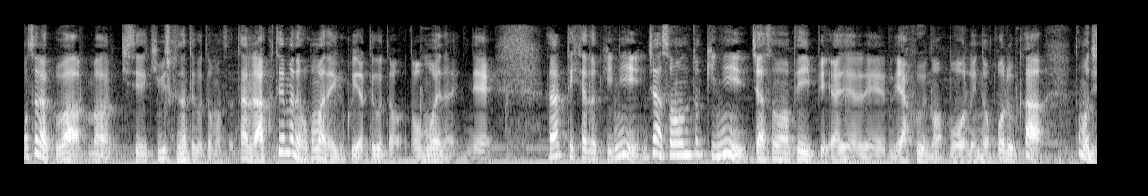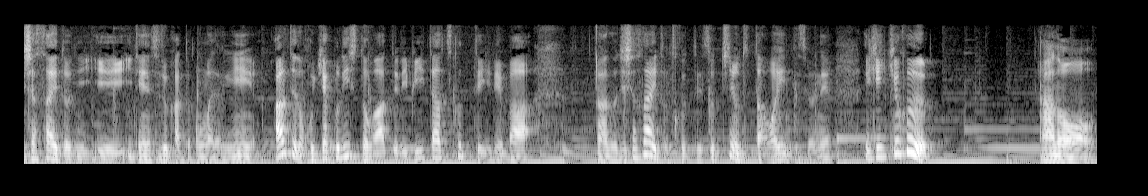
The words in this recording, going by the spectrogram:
おそらくは、まあ、規制厳しくなってくると思うんですよ。ただ楽天までここまでえぐくやってくると思えないんで、なってきた時に、じゃあその時に、じゃあその PayPay、ヤフーのボールに残るか、とも自社サイトに移転するかって考えた時に、ある程度顧客リストがあってリピーター作っていれば、あの自社サイト作ってそっちに移った方がいいんですよね。結局、あの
